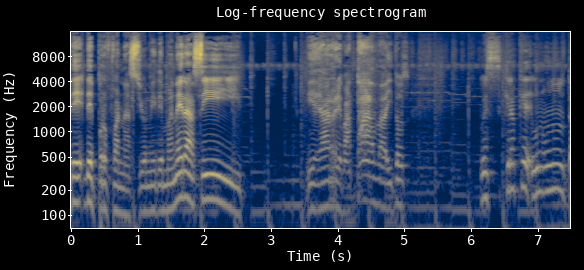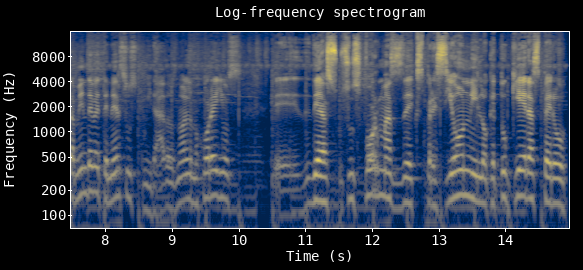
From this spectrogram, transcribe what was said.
de, profanación y de manera así y arrebatada y dos. Pues creo que uno, también debe tener sus cuidados, ¿no? A lo mejor ellos eh, de sus formas de expresión y lo que tú quieras, pero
